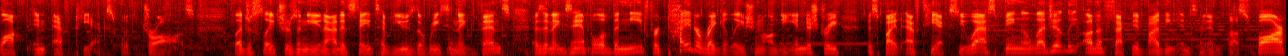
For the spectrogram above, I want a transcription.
locked in FTX withdrawals. Legislatures in the United States have used the recent events as an example of the need for tighter regulation on the industry, despite FTX US being allegedly unaffected by the incident thus far.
